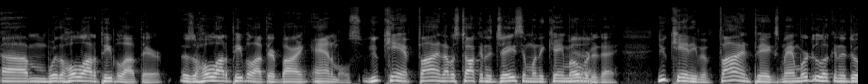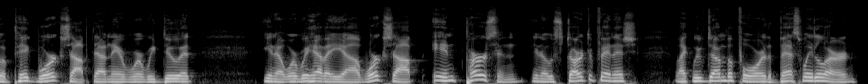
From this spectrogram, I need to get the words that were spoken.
um, with a whole lot of people out there. There's a whole lot of people out there buying animals. You can't find. I was talking to Jason when he came over today. You can't even find pigs, man. We're looking to do a pig workshop down there where we do it. You know, where we have a uh, workshop in person. You know, start to finish, like we've done before. The best way to learn.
